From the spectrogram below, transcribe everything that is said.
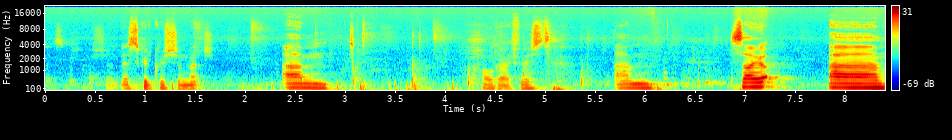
That's a good question. That's a good question, Mitch. Um, I'll go first. Um, so, uh,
